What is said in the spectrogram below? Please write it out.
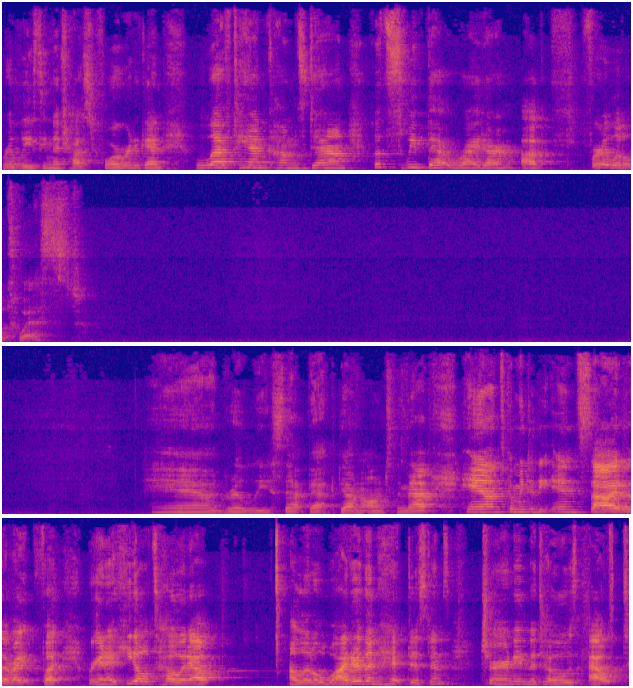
releasing the chest forward again. Left hand comes down. Let's sweep that right arm up for a little twist. And release that back down onto the mat. Hands coming to the inside of the right foot. We're gonna heel toe it out a little wider than hip distance, turning the toes out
